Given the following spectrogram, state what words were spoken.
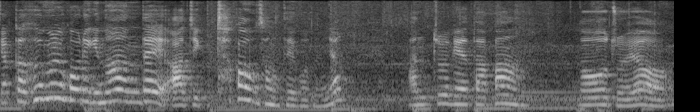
약간 흐물거리긴 하는데 아직 차가운 상태거든요. 안쪽에다가 넣어줘요.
